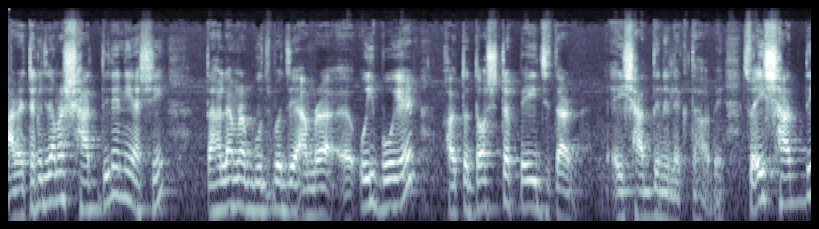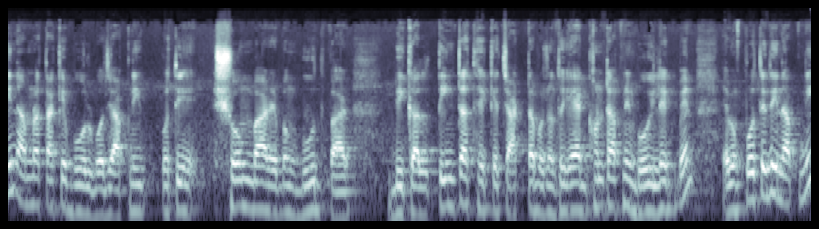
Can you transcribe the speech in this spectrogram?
আর এটাকে যদি আমরা সাত দিনে নিয়ে আসি, তাহলে আমরা বুঝব যে আমরা ওই বইয়ের হয়তো দশটা পেজ তার এই সাত দিনে লিখতে হবে। সো এই সাত দিন আমরা তাকে বলব যে আপনি প্রতি সোমবার এবং বুধবার বিকাল তিনটা থেকে চারটা পর্যন্ত এক ঘণ্টা আপনি বই লিখবেন এবং প্রতিদিন আপনি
